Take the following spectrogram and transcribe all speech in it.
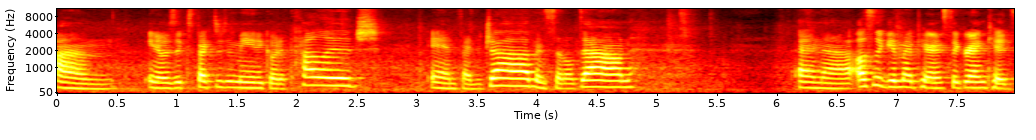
Um, you know, it was expected of me to go to college and find a job and settle down, and uh, also give my parents the grandkids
